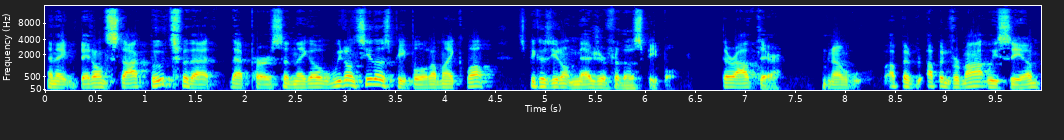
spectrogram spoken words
And they, they don't stock boots for that that person. They go, we don't see those people. And I'm like, well, it's because you don't measure for those people. They're out there. You know, up in, up in Vermont, we see them.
